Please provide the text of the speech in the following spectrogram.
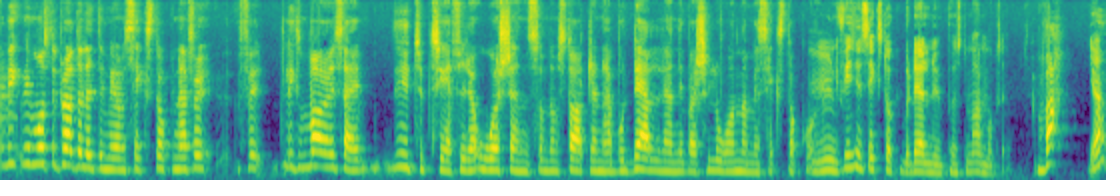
Vi, vi måste prata lite mer om sexdockorna. För, för liksom var det, så här, det är typ tre fyra år sedan som de startade den här bordellen i Barcelona med sexdockor. Mm, det finns en sexdockebordell nu på Östermalm också. Va? Ja,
